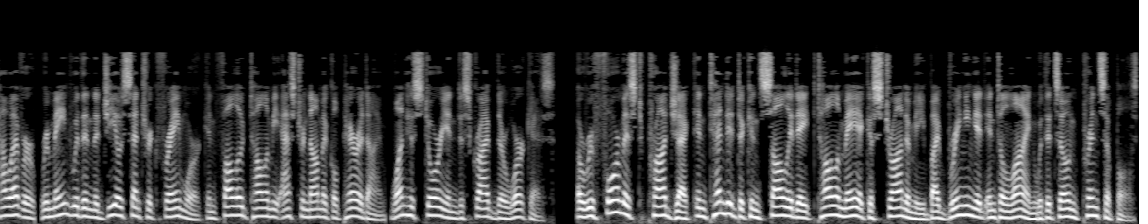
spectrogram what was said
however, remained within the geocentric framework and followed Ptolemy astronomical paradigm. One historian described their work as a reformist project intended to consolidate Ptolemaic astronomy by bringing it into line with its own principles.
